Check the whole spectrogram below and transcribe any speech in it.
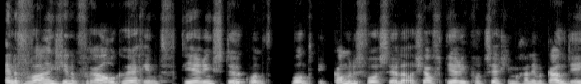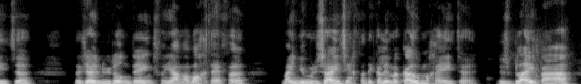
En de verwarring zit hem vooral ook heel erg in het verteringsstuk. Want, want ik kan me dus voorstellen, als jouw vertering zegt, je mag alleen maar koud eten dat jij nu dan denkt van ja, maar wacht even. Mijn human design zegt dat ik alleen maar koud mag eten. Dus blijkbaar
